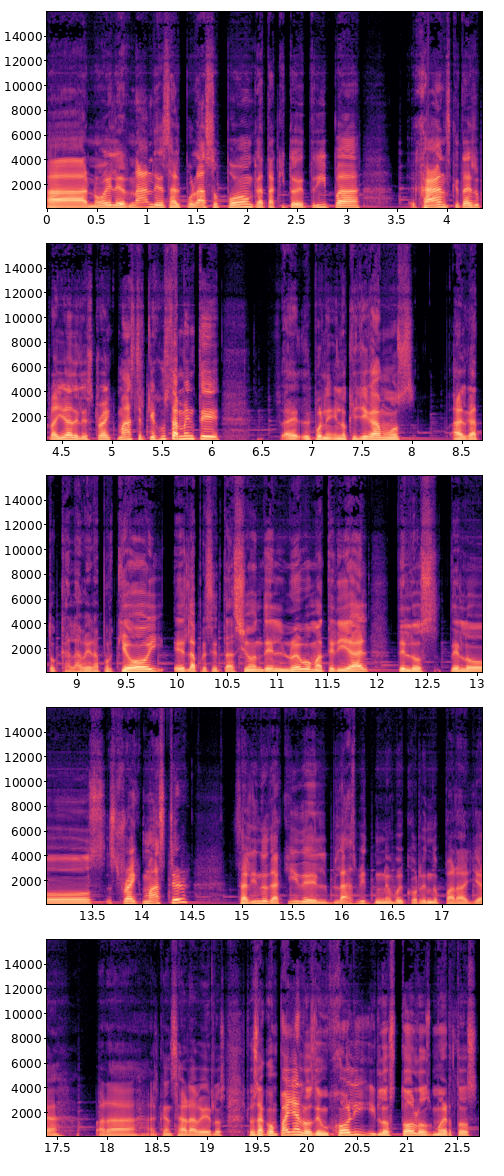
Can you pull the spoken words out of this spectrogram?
a Noel Hernández, al Polazo Punk, a Taquito de Tripa, Hans, que trae su playera del Strike Master, que justamente eh, pone en lo que llegamos al gato calavera, porque hoy es la presentación del nuevo material de los, de los Strike Master. Saliendo de aquí del Blast Beat, me voy corriendo para allá para alcanzar a verlos. Los acompañan los de Unholy y los todos los muertos.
